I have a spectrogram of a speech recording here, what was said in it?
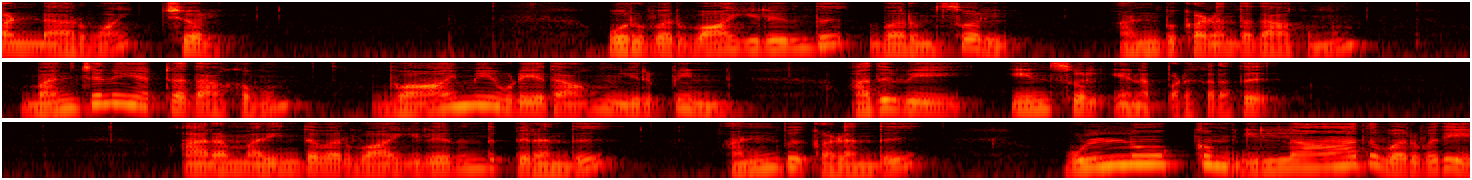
கண்டார்வாய்ச் சொல். ஒருவர் வாயிலிருந்து வரும் சொல் அன்பு கலந்ததாகவும் வஞ்சனையற்றதாகவும் வாய்மையுடையதாகவும் இருப்பின் அதுவே இன்சொல் எனப்படுகிறது. அறம் அறிந்தவர் வாயிலிருந்து பிறந்து அன்பு கலந்து உள்நோக்கம் இல்லாது வருவதே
